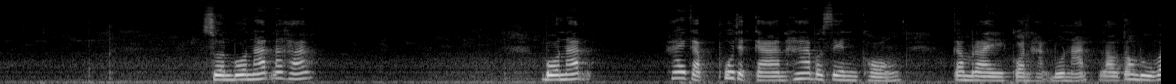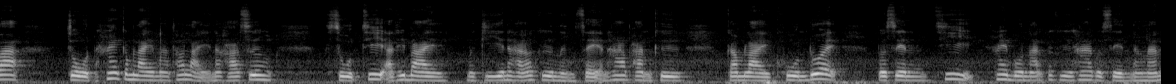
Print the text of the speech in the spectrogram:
5%ส่วนโบนัสนะคะ โบนัสให้กับผู้จัดการ 5%ของกำไรก่อนหักโบนัส เราต้องดูว่าโจทย์ให้กำไรมาเท่าไหร่นะคะ ซึ่ง สูตรที่อธิบายเมื่อกี้นะคะก็คือ 1 5 0 0 0 คือกำไรคูณด้วยเปอร์เซ็นต์ที่ให้โบนัสก็คือ 5%ดังนั้น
